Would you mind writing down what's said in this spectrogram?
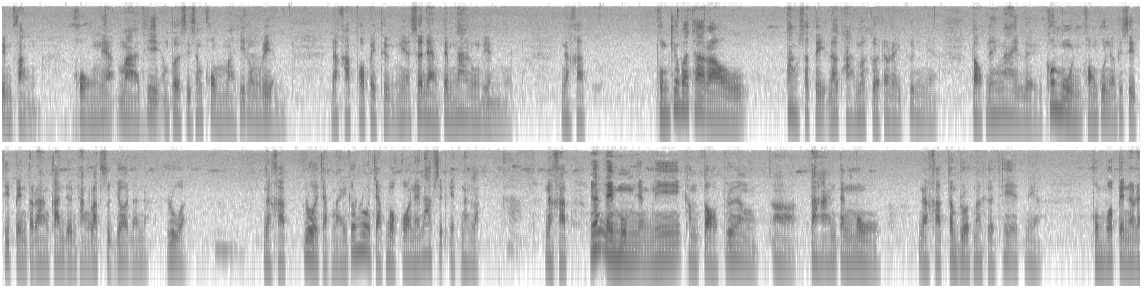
ริมฝั่งโขงเนี่ยมาที่อำเภอศรีสังคมมาที่โรงเรียนนะครับพอไปถึงเนี่ยแสอแดงเต็มหน้าโรงเรียนหมดนะครับ ผมคิดว่าถ้าเราตั้งสติแล้วถามว่าเกิดอะไรขึ้นเนี่ยตอบได้ง่ายเลย ข้อมูลของคุณอภิสิทธิ์ที่เป็นตารางการเดินทางรับสุดยอดนั้นนะรั่วอืม นะครับรั่วจากไหนก็รั่วจากบกในราบ 11 นั่นแหละค่ะนะครับเพราะฉะนั้นในมุมอย่างนี้คำตอบเรื่องอาทหารแตงโมนะครับตำรวจมะเขือเทศเนี่ยผมว่าเป็นอะไร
